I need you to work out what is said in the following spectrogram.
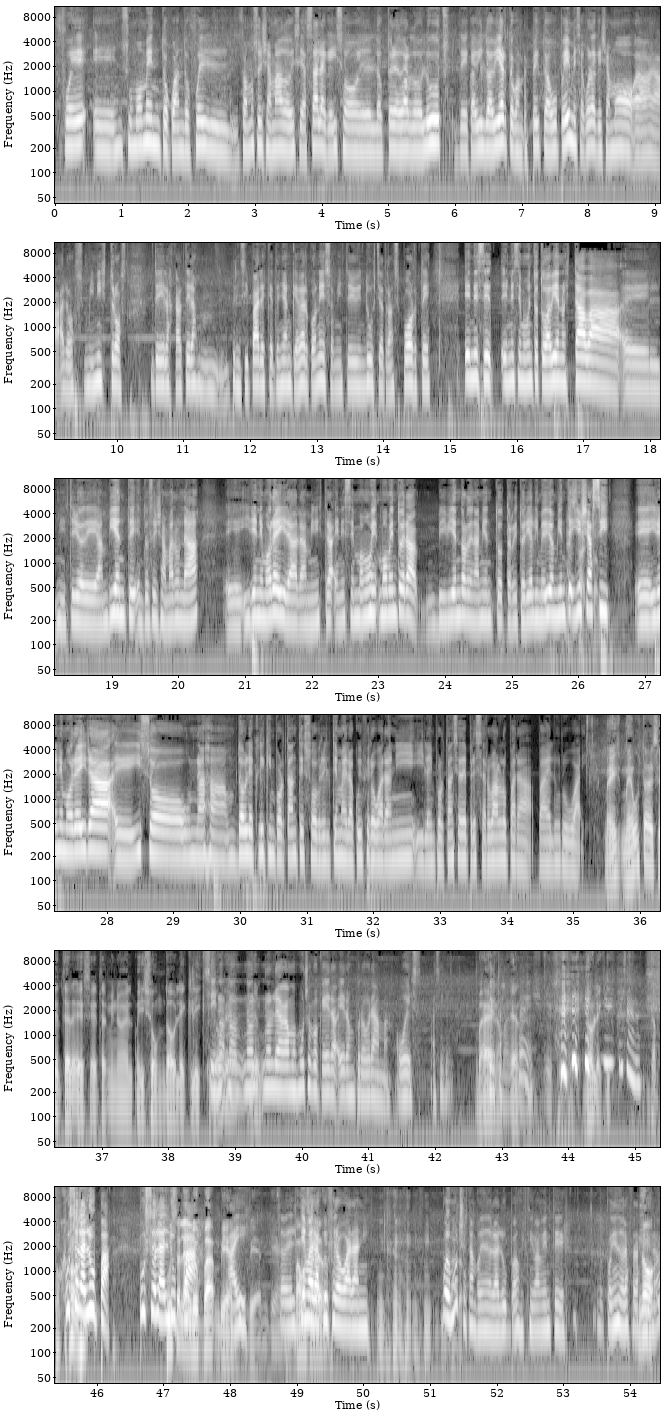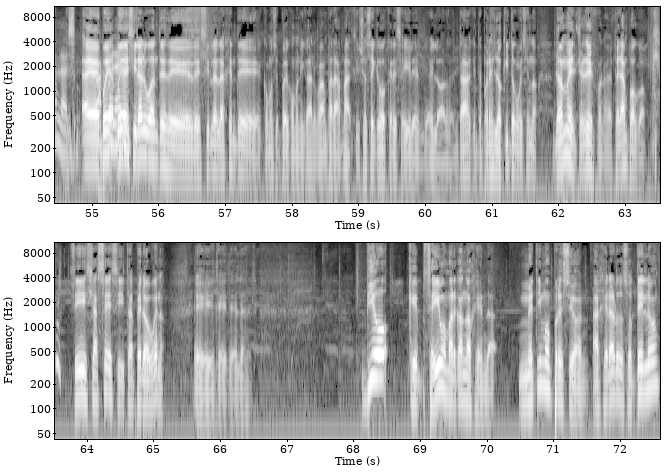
fue eh, en su momento cuando fue el famoso llamado ese a sala que hizo el doctor Eduardo Lutz de Cabildo Abierto con respecto a UPM. ¿Se acuerda que llamó a, a los ministros de las carteras mm, principales que tenían que ver con eso, Ministerio de Industria, Transporte? En ese, en ese momento todavía no estaba eh, el Ministerio de Ambiente, entonces llamaron a eh, Irene Moreira, la ministra, en ese mo- momento era Vivienda, Ordenamiento Territorial y Medio Ambiente, y ella sí, eh, Irene Moreira eh, hizo una, un doble clic importante sobre el tema del acuífero guaraní y la importancia de preservarlo para, para el Uruguay. Me, me gusta ese, ter- ese término, él hizo un doble clic. Sí, no, no, no le hagamos mucho porque era, era un programa, o es, así que... Bueno. Mariana, doble clic. Tampoco- Puso la lupa, puso la Puso lupa. la lupa, bien, ahí, bien, bien. Sobre el Vamos tema del acuífero guaraní. Claro. Bueno, muchos están poniendo la lupa últimamente, poniendo la frase, ¿no? No, La- s- eh, voy, a, voy a decir algo antes de decirle a la gente cómo se puede comunicar. Va para Maxi. Yo sé que vos querés seguir el, el orden, ¿está? Que te pones loquito como diciendo, dame el teléfono, espera un poco. Sí, ya sé, sí, está, pero bueno. eh, te- te- la- Vio que seguimos marcando agenda. Metimos presión a Gerardo Sotelo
